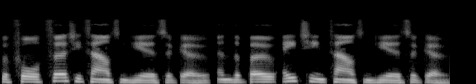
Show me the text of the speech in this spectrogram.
before 30,000 years ago, and the bow, 18,000 years ago.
